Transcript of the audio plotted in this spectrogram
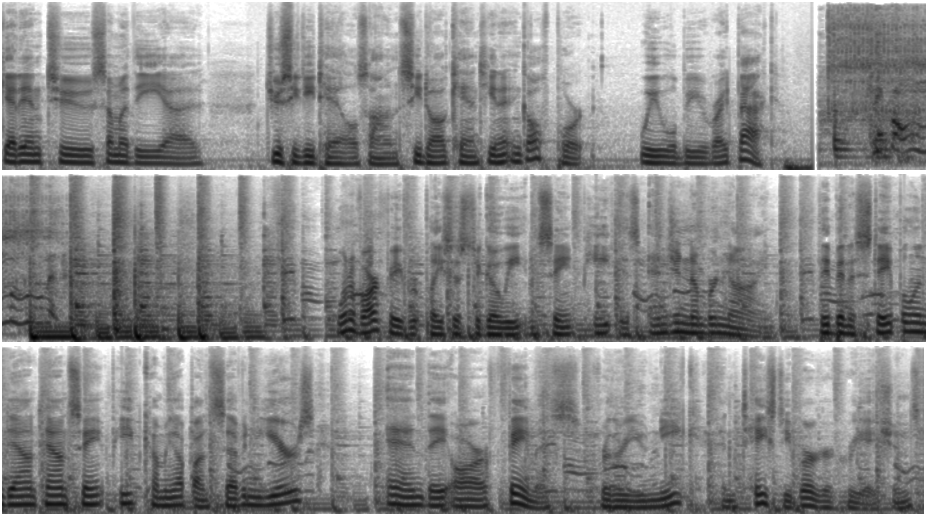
get into some of the uh, juicy details on Sea Dog Cantina in Gulfport. We will be right back. One of our favorite places to go eat in St. Pete is Engine Number 9. They've been a staple in downtown St. Pete coming up on seven years, and they are famous for their unique and tasty burger creations.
